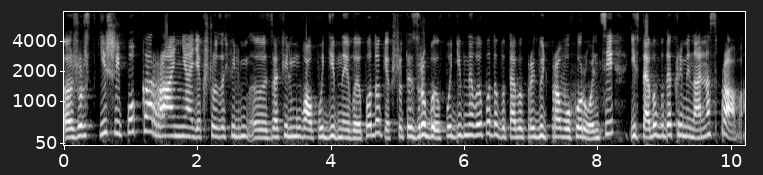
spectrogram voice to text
е, жорсткіші покарання, якщо зафільм е, зафільмував подібний випадок? Якщо ти зробив подібний випадок, до тебе прийдуть правоохоронці, і в тебе буде кримінальна справа.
